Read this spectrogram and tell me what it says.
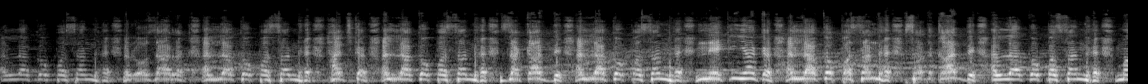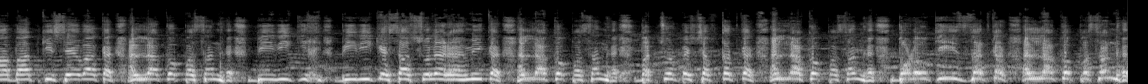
اللہ کو پسند ہے روزہ رکھ اللہ کو پسند ہے حج کر اللہ کو پسند ہے زکات دے اللہ کو پسند ہے نیکیاں کر اللہ کو پسند ہے صدقات دے اللہ کو پسند ہے ماں باپ کی سیوا کر اللہ کو پسند ہے بیوی کی بیوی کے ساتھ صلح رحمی کر اللہ کو پسند ہے بچوں پہ شفقت کر اللہ کو پسند ہے بڑوں کی عزت کر اللہ کو پسند ہے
